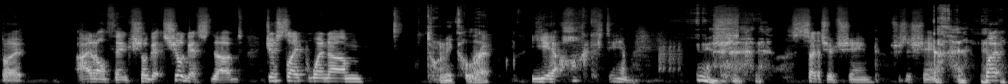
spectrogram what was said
but I don't think she'll get she'll get snubbed. Just like when um Toni Collette. yeah oh damn such a shame just a shame but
